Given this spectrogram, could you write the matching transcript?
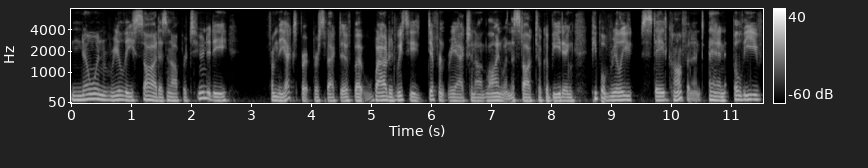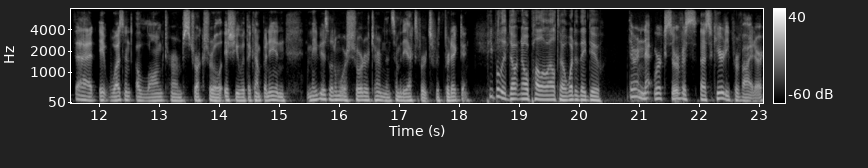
No one really saw it as an opportunity from the expert perspective, but wow, did we see different reaction online when the stock took a beating? People really stayed confident and believed that it wasn't a long term structural issue with the company. And maybe it was a little more shorter term than some of the experts were predicting. People that don't know Palo Alto, what do they do? They're a network service uh, security provider.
